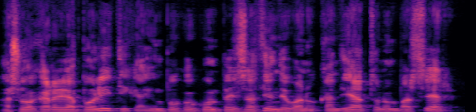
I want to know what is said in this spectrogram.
a súa carreira política e un pouco compensación de, bueno, candidato non va a ser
